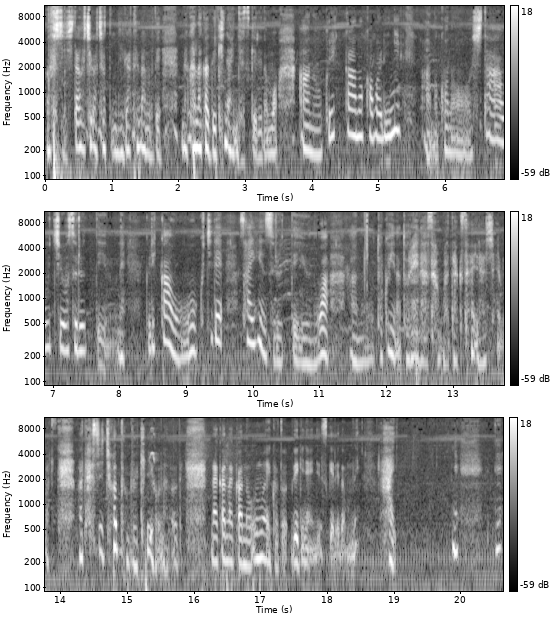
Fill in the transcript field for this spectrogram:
私舌打ちがちょっと苦手なのでなかなかできないんですけれどもあのクリッカーの代わりにあのこの舌打ちをするっていうのねクリッカー音を口で再現するっていうのはあの得意なトレーナーさんはたくさんいらっしゃいます。私ちょっと不器用なのでなかなかのうまいことできないんですけれどもね。はい。ね。で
